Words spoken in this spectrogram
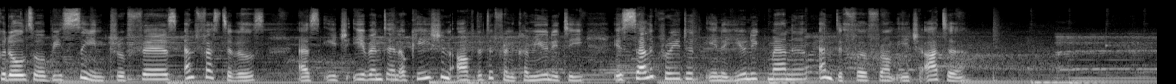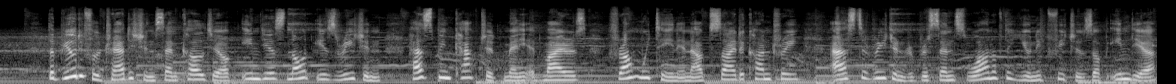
could also be seen through fairs and festivals as each event and occasion of the different community is celebrated in a unique manner and differ from each other. The beautiful traditions and culture of India's northeast region has been captured many admirers from within and outside the country as the region represents one of the unique features of India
